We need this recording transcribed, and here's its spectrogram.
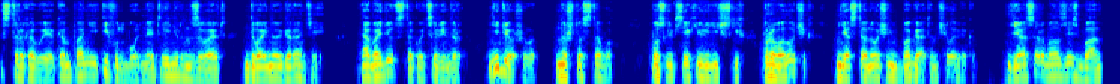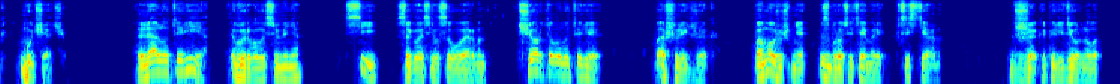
страховые компании и футбольные тренеры называют двойной гарантией. Обойдется такой цилиндр недешево, но что с того? После всех юридических проволочек я стану очень богатым человеком. Я сорвал здесь банк мучачо. «Ля лотерия» вырвалась у меня. «Си», — согласился Уэрман, Чертова лотерея. Пошли, Джек. Поможешь мне сбросить Эмери в цистерну? Джека передернуло.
